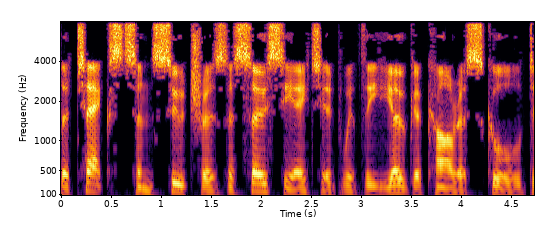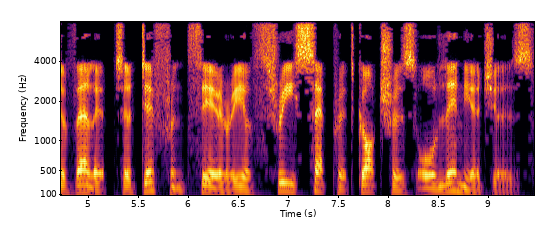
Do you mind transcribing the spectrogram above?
The texts and sutras associated with the Yogacara school developed a different theory of three separate gotras or lineages,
